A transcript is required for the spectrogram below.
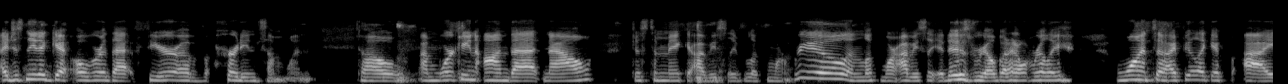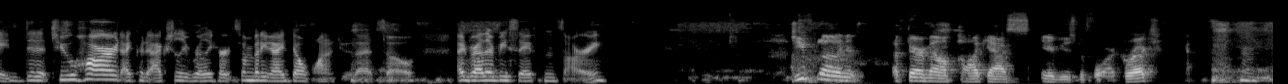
I just need to get over that fear of hurting someone. So I'm working on that now just to make it obviously look more real and look more obviously it is real, but I don't really want to. I feel like if I did it too hard, I could actually really hurt somebody and I don't want to do that. So I'd rather be safe than sorry. You've done a fair amount of podcast interviews before, correct? Yes. Hmm.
